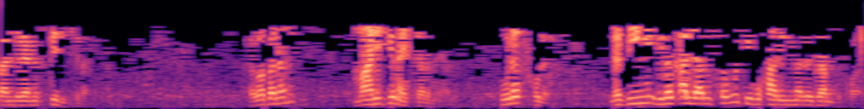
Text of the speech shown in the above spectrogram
በአንድ ላይ መስገድ ይችላል። ተባባናል። ማሊክ ግን አይቻልም ያለው ሁለት ሁለት። ለዚህ ይበቃል ያሉት ሰዎች የቡኻሪን መረጃ አምጥተዋል።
